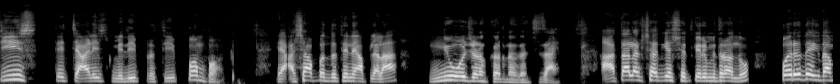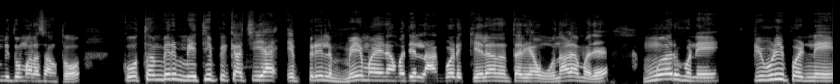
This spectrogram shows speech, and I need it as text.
तीस ते चाळीस मिली प्रतिपंप हे अशा पद्धतीने आपल्याला नियोजन करणं गरजेचं आहे. आता लक्षात घ्या शेतकरी मित्रांनो परत एकदा मी तुम्हाला सांगतो कोथंबीर मेथी पिकाची या एप्रिल मे महिन्यामध्ये लागवड केल्यानंतर या उन्हाळ्यामध्ये मर होणे पिवळी पडणे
